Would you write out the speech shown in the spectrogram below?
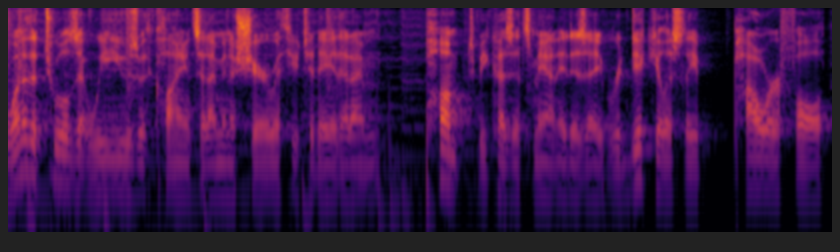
one of the tools that we use with clients that I'm going to share with you today that I'm pumped because it's, man, it is a ridiculously powerful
